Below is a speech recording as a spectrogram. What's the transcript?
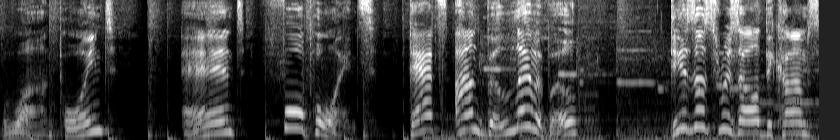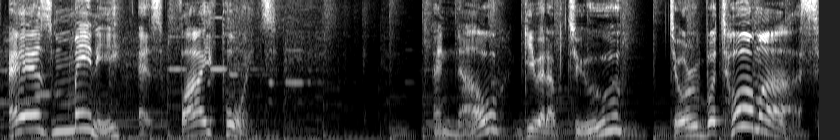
One point and four points. That's unbelievable! Diesel's result becomes as many as five points. And now give it up to Turbo Thomas!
